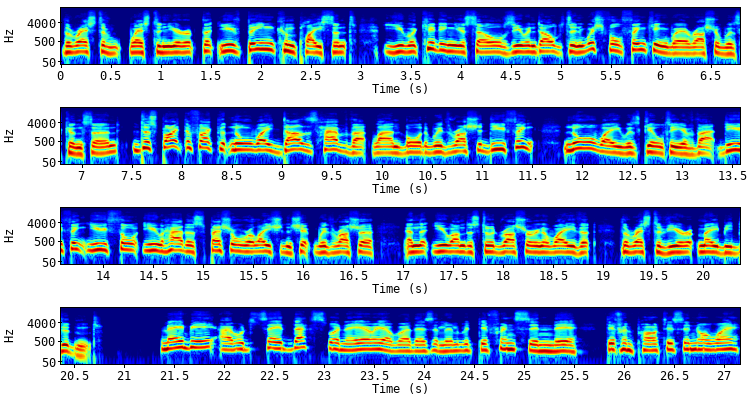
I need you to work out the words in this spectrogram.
the rest of Western Europe that you've been complacent, you were kidding yourselves, you indulged in wishful thinking where Russia was concerned. Despite the fact that Norway does have that land border with Russia, do you think Norway was guilty of that? Do you think you thought you had a special relationship with Russia and that you understood Russia in a way that the rest of Europe maybe didn't? Maybe I would say that's one area where there's a little bit difference in the different parties in Norway.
